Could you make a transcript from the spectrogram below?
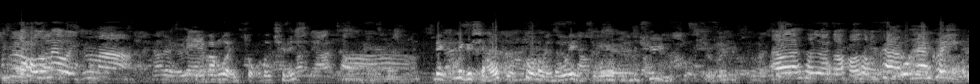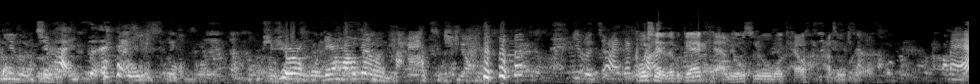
不是位置吗？然后那个男的把我位坐过去的，那那个小伙坐了我的位置，我也回不去。然后他说就到后头，我们看我们俩可以一路举牌子，皮皮儿，我脸喊我们两个踏出去。一路举牌子。我现在不敢看六十六个，看到啥时候去了？没啥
